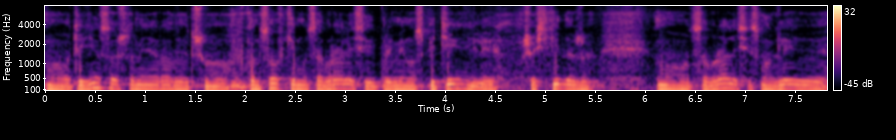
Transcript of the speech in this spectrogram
Вот. Единственное, что меня радует, что в концовке мы собрались и при минус пяти или шести даже, ну, вот, собрались и смогли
